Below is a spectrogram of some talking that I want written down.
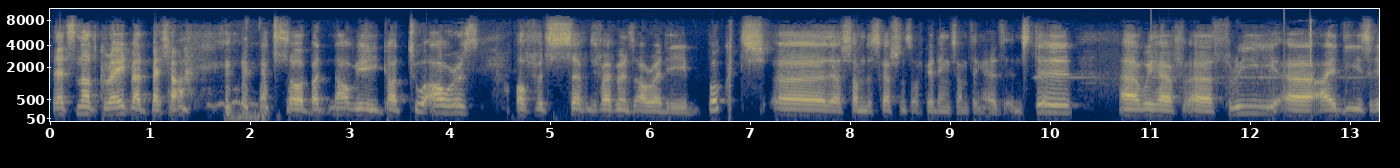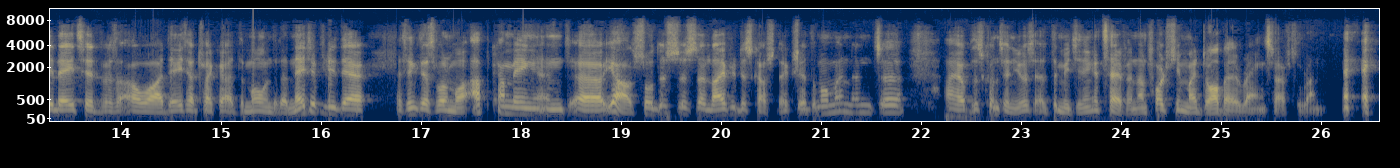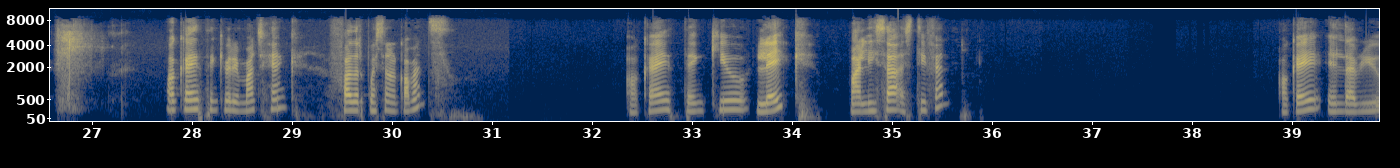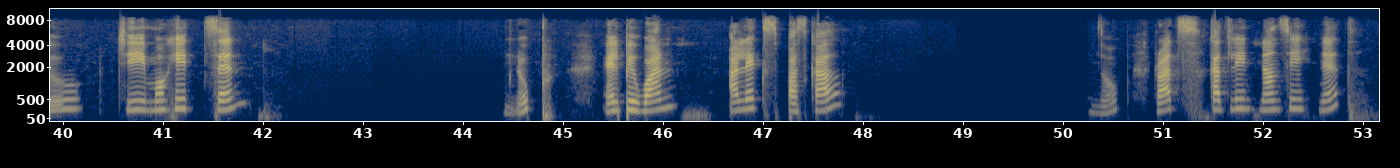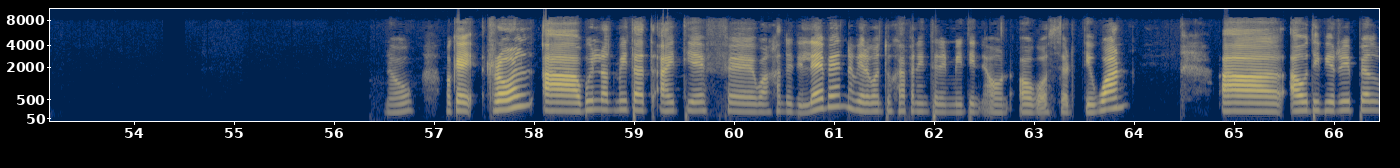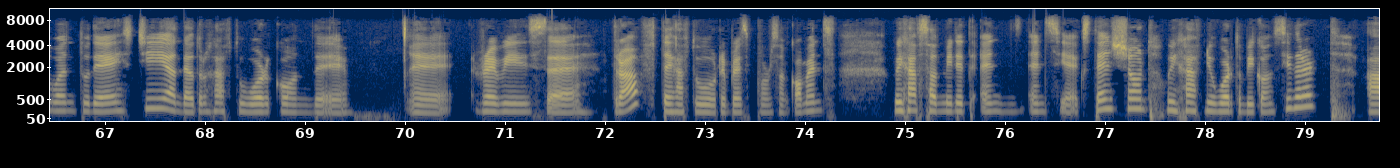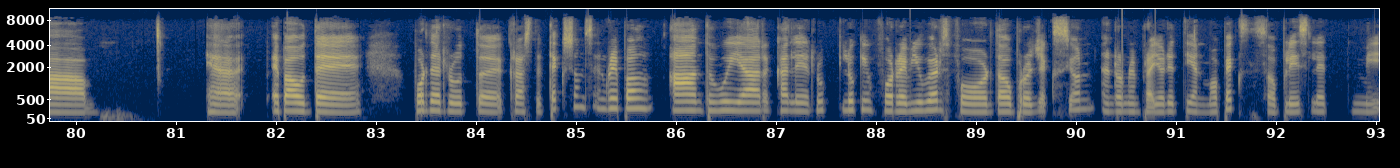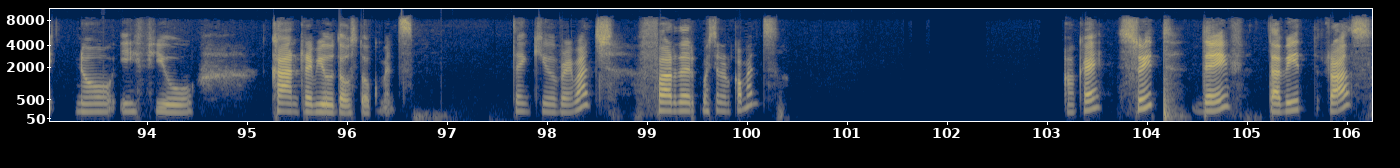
That's not great, but better. so, but now we got two hours of which 75 minutes already booked. Uh, there are some discussions of getting something else in still. Uh, we have uh, three uh, IDs related with our data tracker at the moment that are natively there. I think there's one more upcoming. And yeah, so this is a lively discussion actually at the moment. And I hope this continues at the meeting itself. And unfortunately, my doorbell rang, so I have to run. okay, thank you very much, Henk. Further questions or comments? Okay, thank you. Lake? Malisa Stephen. Okay, LWIG Mohit Sen. Nope. LPWAN Alex Pascal. Nope. Rats Kathleen Nancy Ned. No. Okay. Roll uh, will not meet at IETF uh, 111. We are going to have an interim meeting on August 31. Uh, AODV-RPL went to the IESG and the others have to work on the uh, Revis uh, draft. They have to replace for some comments. We have submitted N NCA extension. We have new work to be considered um, uh, about the border route uh, crash detections in Ripple, And we are currently look, looking for reviewers for DAO projection, enrollment priority, and MOPEX. So please let me know if you can review those documents. Thank you very much. Further question or comments? Okay, SUIT. Dave, David, Russ.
